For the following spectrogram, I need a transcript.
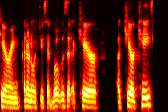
caring, I don't know what you said, what was it? A care, a care case?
